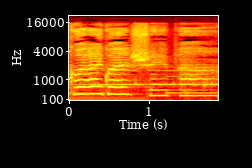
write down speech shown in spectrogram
乖乖睡吧。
